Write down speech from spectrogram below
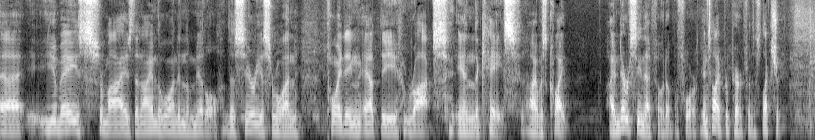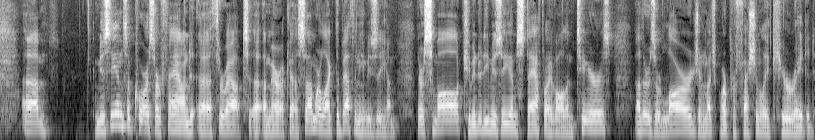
Uh, you may surmise that I am the one in the middle, the serious one, pointing at the rocks in the case. I was quite, I've never seen that photo before until I prepared for this lecture. Um, Museums, of course, are found uh, throughout uh, America. Some are like the Bethany Museum. They're small community museums staffed by volunteers. Others are large and much more professionally curated.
